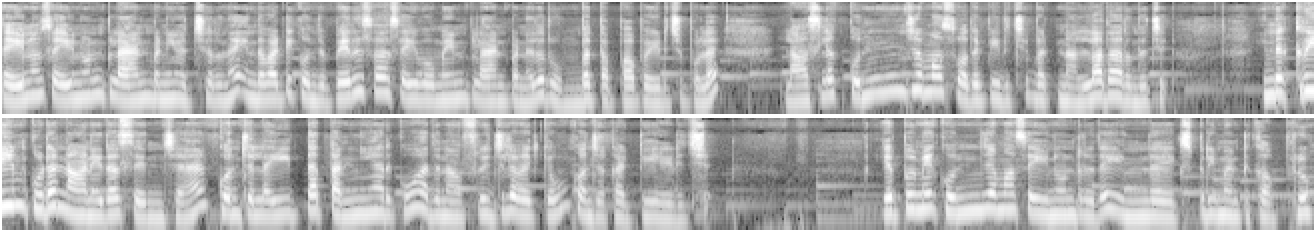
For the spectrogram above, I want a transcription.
செய்யணும் செய்யணும்னு பிளான் பண்ணி வச்சுருந்தேன். இந்த வாட்டி கொஞ்சம் பெருசாக செய்வோமேன்னு பிளான் பண்ணது. ரொம்ப தப்பாக போயிடுச்சு போல். லாஸ்ட்டில் கொஞ்சமாக சொதப்பிடுச்சு பட் நல்லா தான் இருந்துச்சு. இந்த க்ரீம் கூட நானே தான் செஞ்சேன். கொஞ்சம் லைட்டாக தண்ணியாக இருக்கும். அதை நான் ஃப்ரிட்ஜில் வைக்கவும் கொஞ்சம் கட்டி ஆயிடுச்சு எப்பவுமே கொஞ்சமாக செய்யணுன்றது இந்த எக்ஸ்பிரிமெண்ட்டுக்கு அப்புறம்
